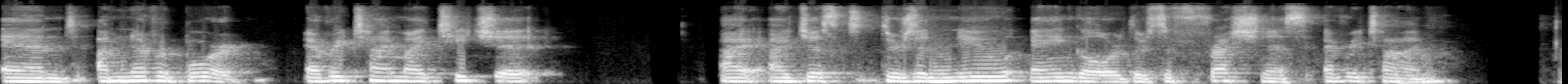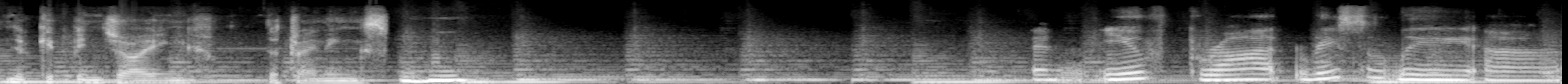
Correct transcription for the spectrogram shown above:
and I'm never bored. Every time I teach it, I, I just, there's a new angle or there's a freshness every time. You keep enjoying the trainings. Mm-hmm. You've brought recently uh,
